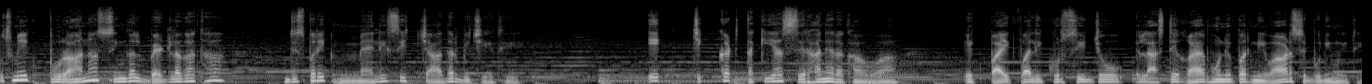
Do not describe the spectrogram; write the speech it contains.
उसमें एक पुराना सिंगल बेड लगा था, जिस पर एक मैली सी चादर बिछी थी। एक चिक्कट तकिया सिरहाने रखा हुआ। एक पाइप वाली कुर्सी जो इलास्टिक गायब होने पर निवाड़ से बुनी हुई थी।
